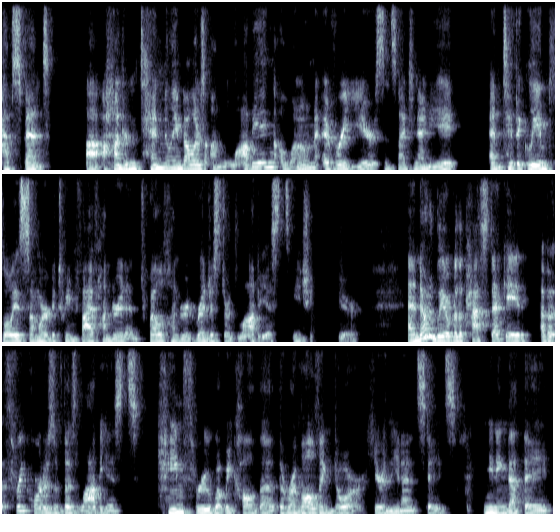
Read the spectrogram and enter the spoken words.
have spent uh, $110 million on lobbying alone every year since 1998, and typically employs somewhere between 500 and 1,200 registered lobbyists each year. And notably, over the past decade, about three quarters of those lobbyists came through what we call the, the revolving door here in the United States, meaning that they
